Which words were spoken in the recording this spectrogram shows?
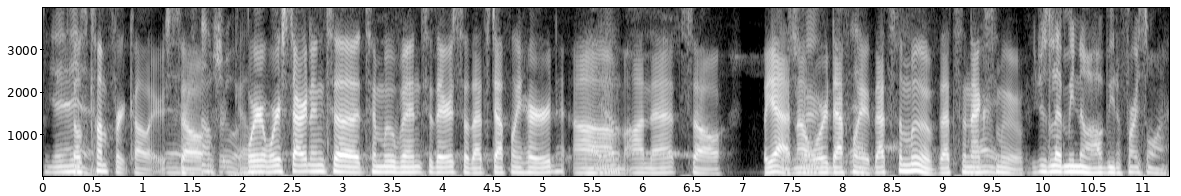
Okay. Yeah, Those yeah. comfort colors. so Comfort sure. colors. we're we're starting to to move into there. So that's definitely heard um, on that. So but yeah, no, sure. we're definitely that's the move. That's the next All right. move. You just let me know. I'll be the first one.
